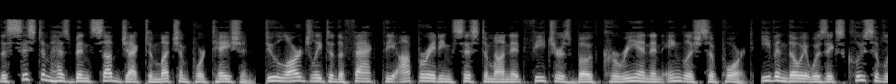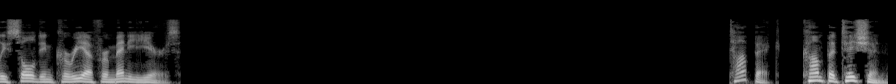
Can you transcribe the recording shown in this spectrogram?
The system has been subject to much importation, due largely to the fact the operating system on it features both Korean and English support, even though it was exclusively sold in Korea for many years. Competition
